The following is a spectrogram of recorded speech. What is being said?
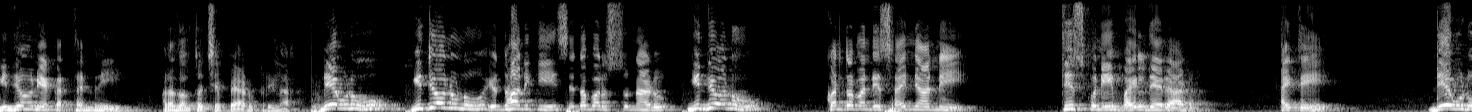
గిద్యోని యొక్క తండ్రి ప్రజలతో చెప్పాడు ప్రిలార్ దేవుడు గిద్యోనును యుద్ధానికి సిద్ధపరుస్తున్నాడు. గిద్యోను కొంతమంది సైన్యాన్ని తీసుకుని బయలుదేరాడు. అయితే దేవుడు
